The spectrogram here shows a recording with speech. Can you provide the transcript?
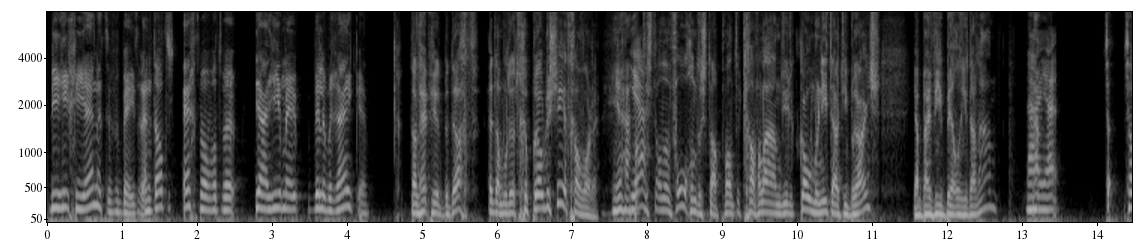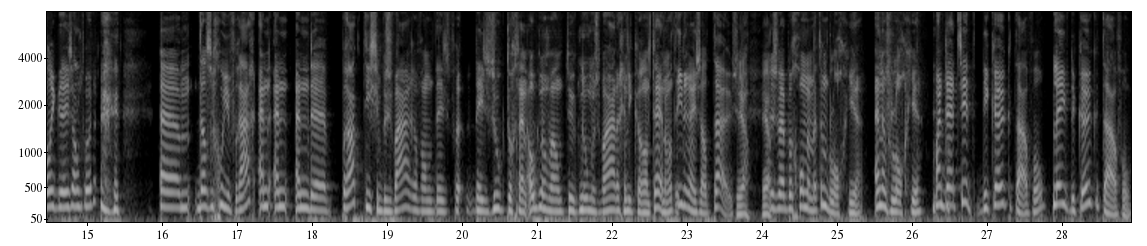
die hygiëne te verbeteren. En dat is echt wel wat we ja, hiermee willen bereiken. Dan heb je het bedacht en dan moet het geproduceerd gaan worden. Ja. Ja. Wat is dan een volgende stap? Want ik gaf al aan, jullie komen niet uit die branche. Ja, bij wie bel je dan aan? Nou ja, Z- Zal ik deze antwoorden? Ehm, dat is een goede vraag. En, en, en de praktische bezwaren van deze, deze zoektocht zijn ook nog wel natuurlijk noemenswaardig in die quarantaine. Want iedereen zat thuis. Ja, ja. Dus wij begonnen met een blogje en een vlogje. Maar that's it. Die keukentafel bleef de keukentafel.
